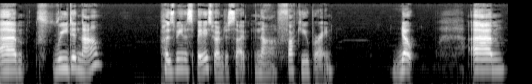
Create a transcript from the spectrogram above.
Um, reading that puts me in a space where I'm just like, nah, fuck you, brain. No. Um,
